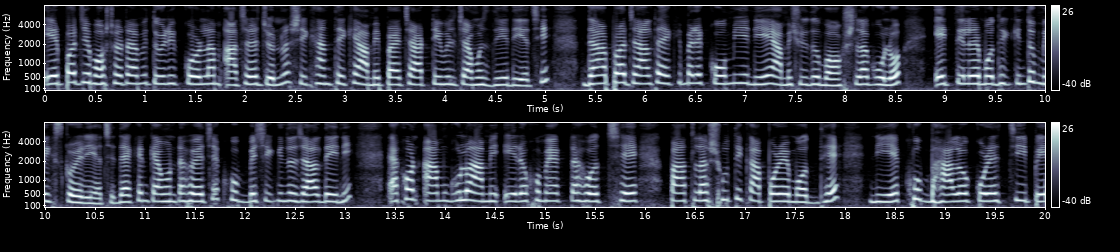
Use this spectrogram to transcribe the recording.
এরপর যে মশলাটা আমি তৈরি করলাম আচারের জন্য, সেখান থেকে আমি প্রায় চার টেবিল চামচ দিয়ে দিয়েছি। তারপর জালটা একেবারে কমিয়ে নিয়ে আমি শুধু মশলাগুলো এই তেলের মধ্যে কিন্তু মিক্স করে নিয়েছি। দেখেন কেমনটা হয়েছে, খুব বেশি কিন্তু জাল দেইনি। এখন আমগুলো আমি এরকম একটা হচ্ছে পাতলা সুতি কাপড়ের মধ্যে নিয়ে খুব ভালো করে চিপে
